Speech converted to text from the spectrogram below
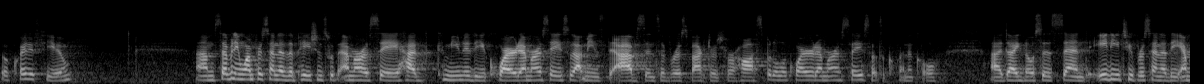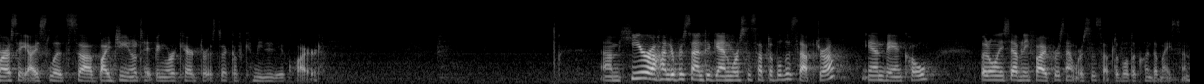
So quite a few. 71% um, of the patients with MRSA had community-acquired MRSA, so that means the absence of risk factors for hospital-acquired MRSA, so that's a clinical uh, diagnosis, and 82% of the MRSA isolates uh, by genotyping were characteristic of community-acquired. Um, here, 100% again were susceptible to Septra and Vanco, but only 75% were susceptible to clindamycin.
